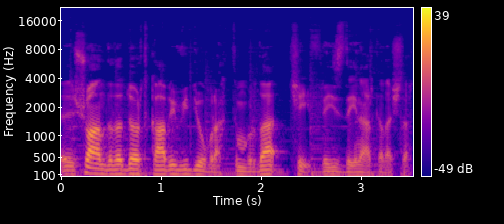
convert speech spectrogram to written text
E, şu anda da 4K bir video bıraktım burada. Keyifle izleyin arkadaşlar.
